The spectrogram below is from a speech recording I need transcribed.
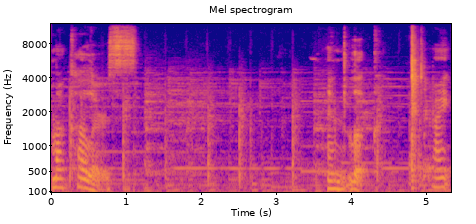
my colors and look right?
